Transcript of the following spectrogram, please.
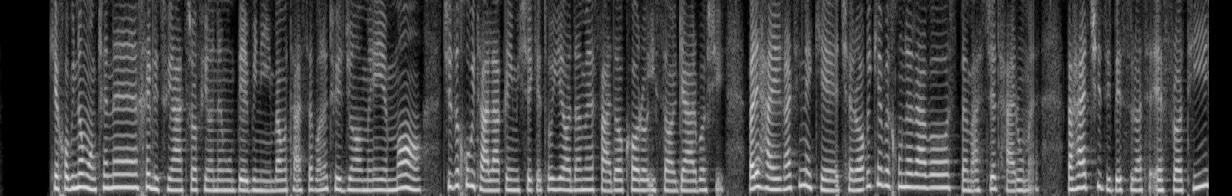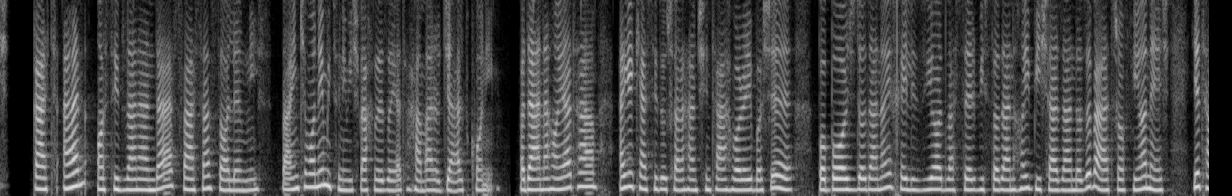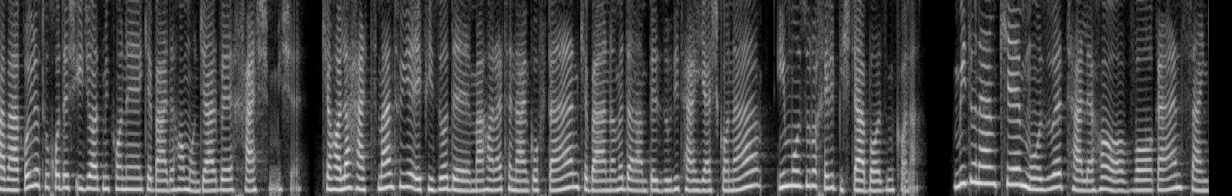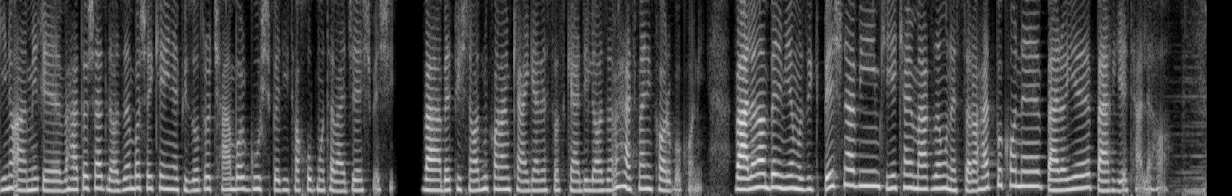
که خب اینو ممکنه خیلی توی اطرافیانمون ببینیم و متاسفانه توی جامعه ما چیز خوبی تلقی میشه که تو یه آدم فداکار و ایثارگر باشی. ولی حقیقت اینه که چراغی که به خونه رواست به مسجد حرومه و هر چیزی به صورت افراتیش قطعا آسیب زننده است و اصلا سالم نیست و اینکه ما نمی‌تونیم هیچ وقت رضایت همه رو جلب کنیم. و در نهایت هم اگه کسی دچار همچین تحوارهی باشه با باج دادنهای خیلی زیاد و سرویس دادنهای بیش از اندازه به اطرافیانش یه توقعی رو تو خودش ایجاد می‌کنه که بعدها منجر به خشم میشه. که حالا حتما توی اپیزود مهارت نگفتن که برنامه دارم به زودی تهیهش کنم این موضوع رو خیلی بیشتر باز می‌کنم. می‌دونم که موضوع تله ها واقعا سنگین و عمیقه و حتی شاید لازم باشه که این اپیزود رو چند بار گوش بدی تا خوب متوجهش بشی. و بهت پیشنهاد می‌کنم که اگر احساس کردی لازمه حتما این کارو بکنی. و الان هم بریم یه موزیک بشنویم که یه کمی مغزمون استراحت بکنه برای بقیه تله ها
